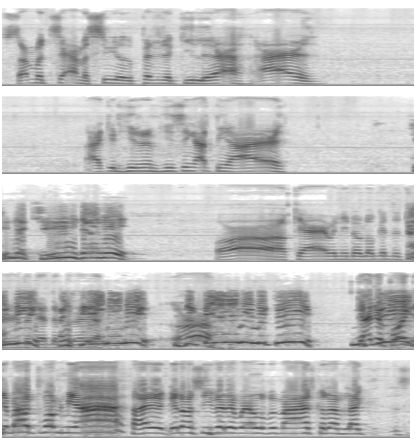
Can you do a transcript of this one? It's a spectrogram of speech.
Some would say I'm a serial predator killer. Aye. I can hear him hissing at me. It's in the tree, Danny! Oh, okay. We need to look at the tree Danny! to get the I see him, predator. Danny! He's Ah. up there, in the tree! In the Can you point him out for me? Ah, I cannot see very well with my eyes because I'm like s-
